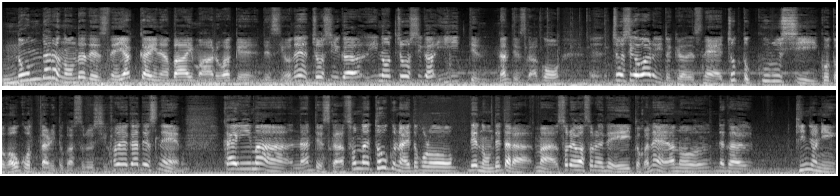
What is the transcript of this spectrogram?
飲んだら飲んだでですね、厄介な場合もあるわけですよね。調子が、胃の調子がいいっていう、なんていうんですか、こう、調子が悪い時はですね、ちょっと苦しいことが起こったりとかするし、これがですね、帰り、まあ、なんていうんですか、そんなに遠くないところで飲んでたら、まあ、それはそれでええとかね、あの、だから、近所に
